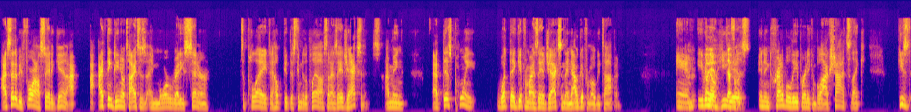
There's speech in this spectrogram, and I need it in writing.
I said it before and I'll say it again. I, I think Daniel Theis is a more ready center to play to help get this team to the playoffs than Isaiah Jackson is. I mean, at this point, what they get from Isaiah Jackson, they now get from Obi Toppin. And mm-hmm. even oh, though yeah, he definitely. is an incredible leaper and he can block shots, like he's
